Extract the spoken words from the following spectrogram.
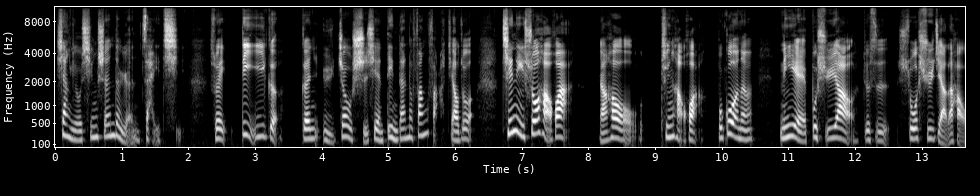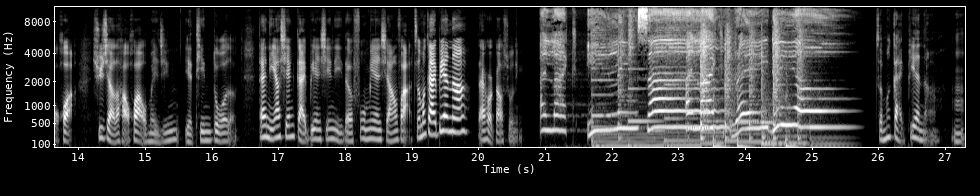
相由心生的人在一起，所以第一个跟宇宙实现订单的方法叫做，请你说好话，然后听好话。不过呢，你也不需要就是说虚假的好话，虚假的好话我们已经也听多了。但你要先改变心里的负面想法，怎么改变呢？待会儿告诉你。I like 103, I like radio。怎么改变呢？嗯。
